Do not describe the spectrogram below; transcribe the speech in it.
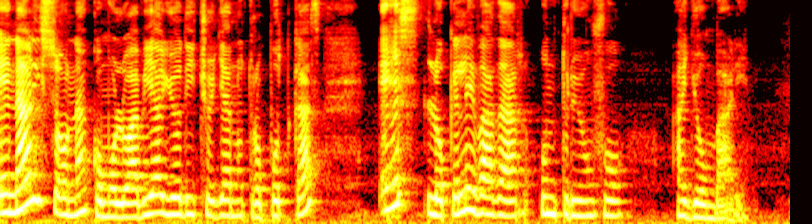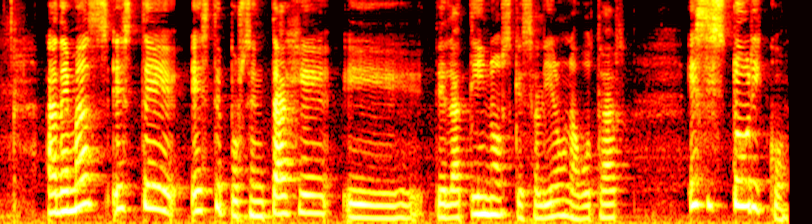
en Arizona, como lo había yo dicho ya en otro podcast, es lo que le va a dar un triunfo a John Barry. Además, este, este porcentaje eh, de latinos que salieron a votar es histórico,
